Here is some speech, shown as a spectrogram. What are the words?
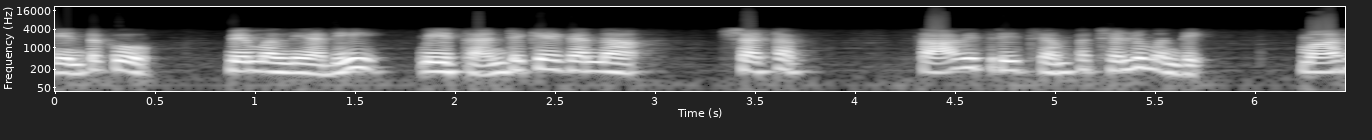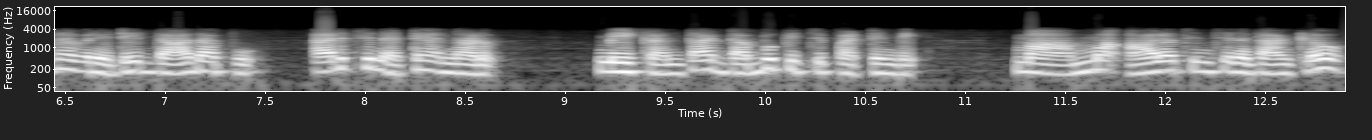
ఇంతకు మిమ్మల్ని అది మీ తండ్రికే గన్నా. షటప్ సావిత్రి చెంప చెల్లుమంది. మాధవరెడ్డి దాదాపు అరిచినట్టే అన్నాడు. మీకంతా డబ్బు పిచ్చి పట్టింది. మా అమ్మ ఆలోచించిన దాంట్లో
